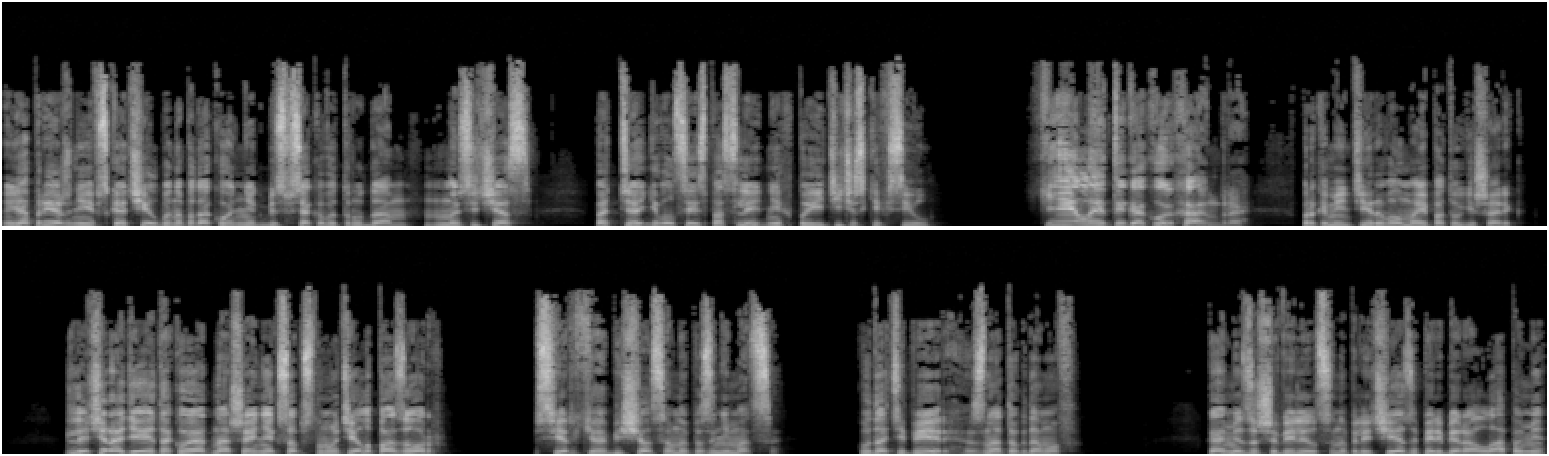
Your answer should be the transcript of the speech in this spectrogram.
Я прежний вскочил бы на подоконник без всякого труда, но сейчас подтягивался из последних поэтических сил. «Хилый ты какой, Хандра!» — прокомментировал мои потуги Шарик. «Для чародея такое отношение к собственному телу позор. Серхио обещал со мной позаниматься. Куда теперь, знаток домов? Ками зашевелился на плече, заперебирал лапами,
